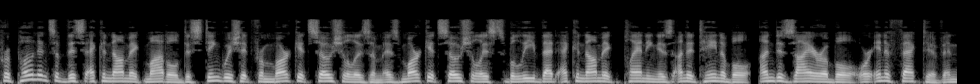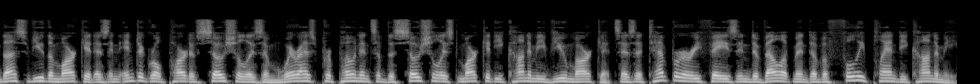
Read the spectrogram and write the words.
Proponents of this economic model distinguish it from market socialism as market socialists believe that economic planning is unattainable, undesirable or ineffective and thus view the market as an integral part of socialism whereas proponents of the socialist market economy view markets as a temporary phase in development of a fully planned economy.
